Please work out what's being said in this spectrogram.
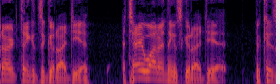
don't think it's a good idea. I tell you why I don't think it's a good idea. Because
